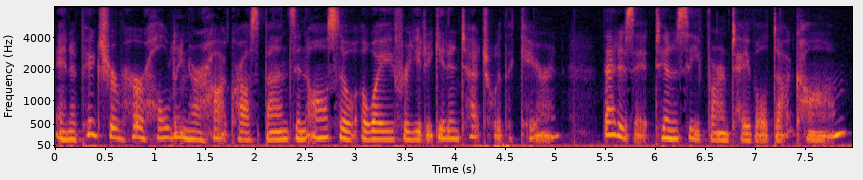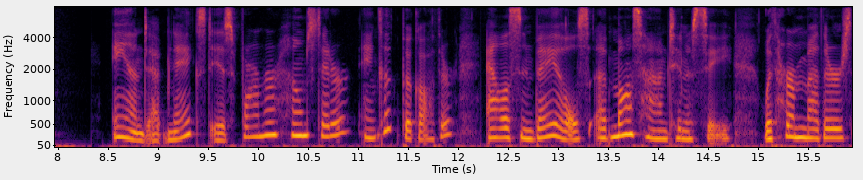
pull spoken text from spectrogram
and a picture of her holding her hot cross buns, and also a way for you to get in touch with Karen. That is at TennesseeFarmTable.com. And up next is farmer, homesteader, and cookbook author Aliceson Bales of Mosheim, Tennessee, with her mother's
